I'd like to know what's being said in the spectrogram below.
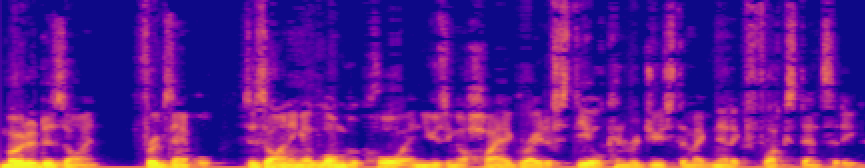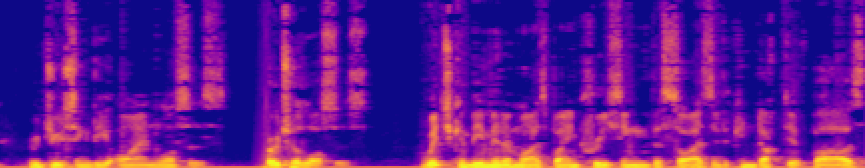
Motor design. For example, designing a longer core and using a higher grade of steel can reduce the magnetic flux density, reducing the iron losses. Rotor losses which can be minimized by increasing the size of the conductive bars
